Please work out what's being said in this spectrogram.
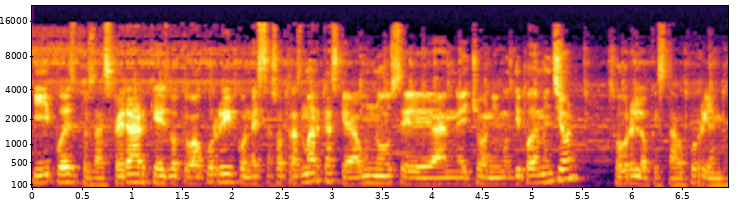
Y pues, pues a esperar qué es lo que va a ocurrir con estas otras marcas que aún no se han hecho ningún tipo de mención sobre lo que está ocurriendo.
